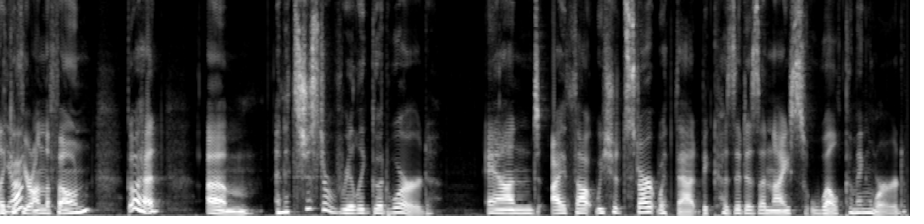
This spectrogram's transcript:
Like Yeah. if you're on the phone, go ahead. Um, and it's just a really good word. And I thought we should start with that because it is a nice, welcoming word.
